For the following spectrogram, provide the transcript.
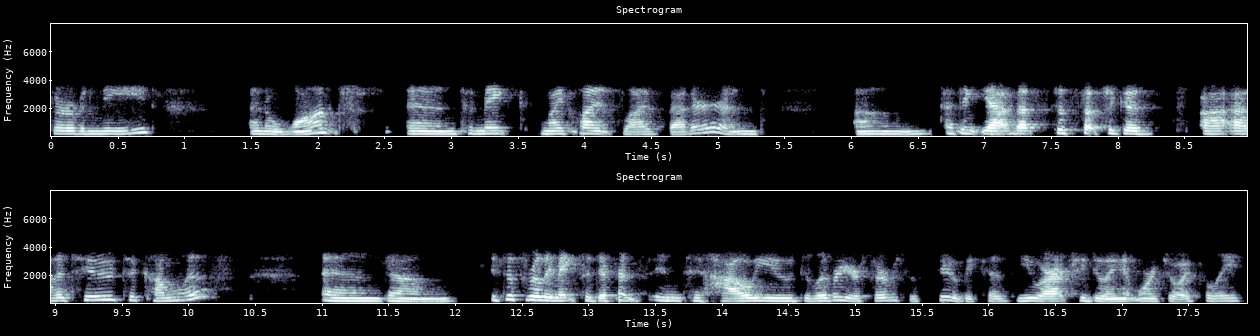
serve a need and a want and to make my clients' lives better. And um, I think, yeah, that's just such a good uh, attitude to come with. And um, it just really makes a difference into how you deliver your services too, because you are actually doing it more joyfully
